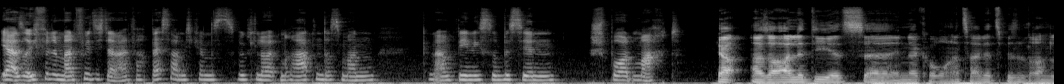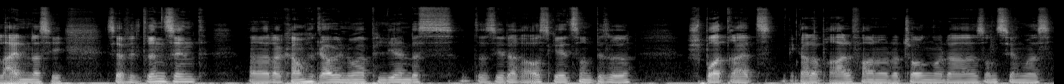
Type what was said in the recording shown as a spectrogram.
ja, also ich finde, man fühlt sich dann einfach besser und ich kann es wirklich Leuten raten, dass man, keine Ahnung, wenigstens so ein bisschen Sport macht. Ja, also alle, die jetzt äh, in der Corona-Zeit jetzt ein bisschen dran leiden, dass sie sehr viel drin sind, äh, da kann man, glaube ich, nur appellieren, dass, dass ihr da rausgeht, so ein bisschen Sport treibt. Egal ob Radfahren oder Joggen oder sonst irgendwas.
